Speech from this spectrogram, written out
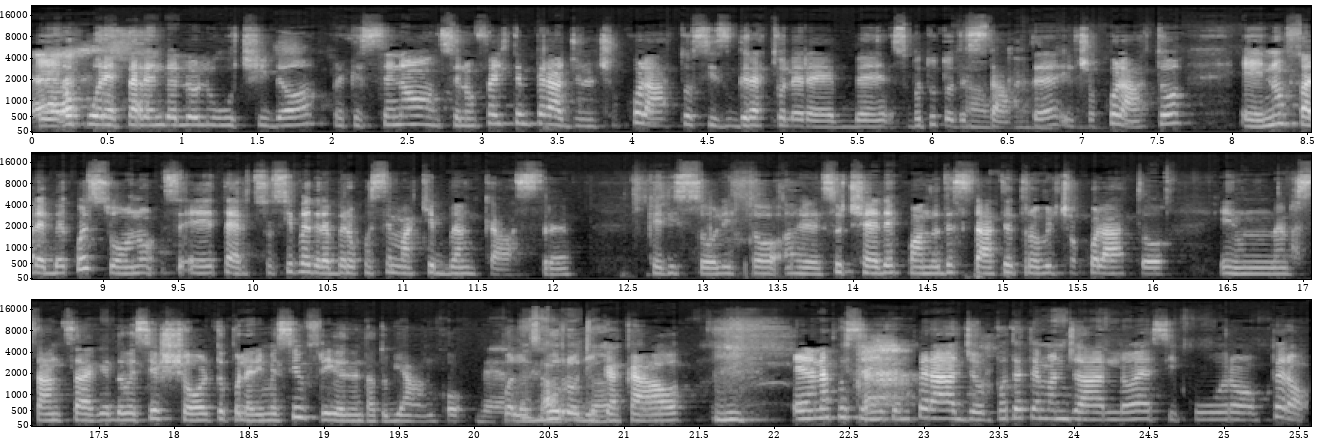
Eh, oppure per renderlo lucido, perché se no, se non fai il temperaggio nel cioccolato si sgretolerebbe, soprattutto d'estate, okay. il cioccolato, e non farebbe quel suono. E terzo, si vedrebbero queste macchie biancastre, che di solito eh, succede quando d'estate trovi il cioccolato in una stanza dove si è sciolto, poi l'hai rimesso in frigo e è diventato bianco. Beh, Quello esatto. burro di cacao. è una questione di temperaggio, potete mangiarlo, è sicuro, però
